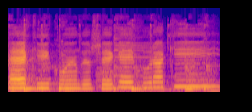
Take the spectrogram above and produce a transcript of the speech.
É que quando eu cheguei por aqui,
